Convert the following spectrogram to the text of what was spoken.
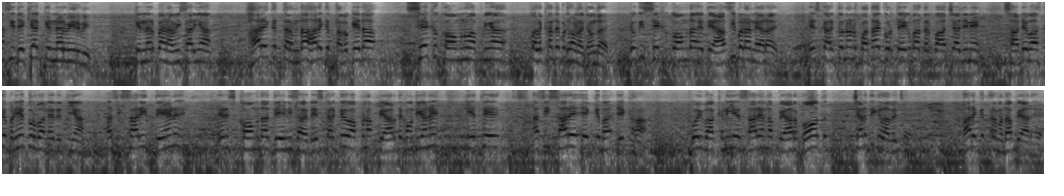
ਅਸੀਂ ਦੇਖਿਆ ਕਿੰਨਰ ਵੀਰ ਵੀ, ਕਿੰਨਰ ਭੈਣਾਂ ਵੀ ਸਾਰੀਆਂ ਹਰ ਇੱਕ ਧਰਮ ਦਾ, ਹਰ ਇੱਕ ਤਬਕੇ ਦਾ ਸਿੱਖ ਕੌਮ ਨੂੰ ਆਪਣੀਆਂ ਪਲਕਾਂ ਤੇ ਬਿਠਾਉਣਾ ਚਾਹੁੰਦਾ ਹੈ। ਕਿਉਂਕਿ ਸਿੱਖ ਕੌਮ ਦਾ ਇਤਿਹਾਸ ਹੀ ਬੜਾ ਨਿਆਰਾ ਹੈ। ਇਸ ਕਰਕੇ ਉਹਨਾਂ ਨੂੰ ਪਤਾ ਹੈ, ਗੁਰੂ ਤੇਗ ਬਹਾਦਰ ਪਾਤਸ਼ਾਹ ਜੀ ਨੇ ਸਾਡੇ ਵਾਸਤੇ ਬੜੀਆਂ ਕੁਰਬਾਨੀਆਂ ਦਿੱਤੀਆਂ। ਅਸੀਂ ਸਾਰੀ ਦੇਣ ਇਸ ਕੌਮ ਦਾ ਦੇ ਨਹੀਂ ਸਕਦੇ। ਇਸ ਕਰਕੇ ਉਹ ਆਪਣਾ ਪਿਆਰ ਦਿਖਾਉਂਦੀਆਂ ਨੇ ਕਿ ਇੱਥੇ ਅਸੀਂ ਸਾਰੇ ਇੱਕ ਇੱਕ ਹਾਂ। ਕੋਈ ਵੱਖ ਨਹੀਂ ਹੈ ਸਾਰਿਆਂ ਦਾ ਪਿਆਰ ਬਹੁਤ ਚੜ੍ਹਦੀ ਕਲਾ ਵਿੱਚ ਹੈ। ਹਰ ਇੱਕ ਧਰਮ ਦਾ ਪਿਆਰ ਹੈ।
